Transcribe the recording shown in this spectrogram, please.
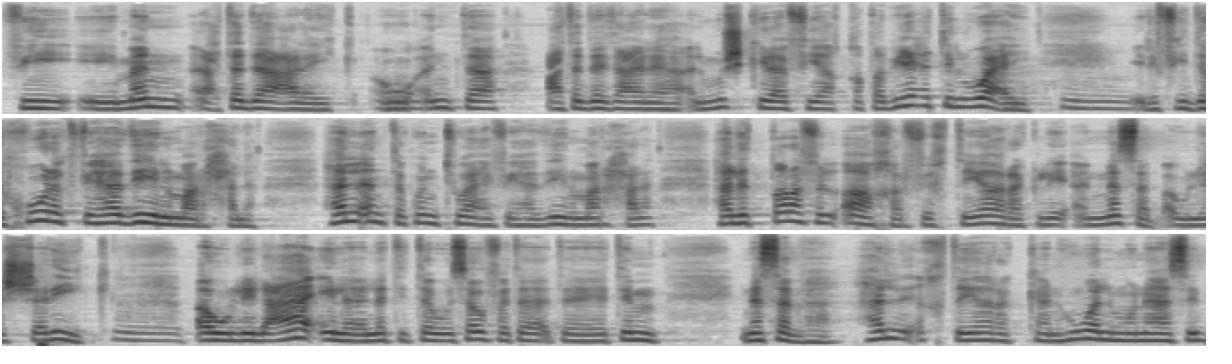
في من اعتدى عليك أو مم. أنت اعتديت عليها المشكلة في طبيعة الوعي اللي في دخولك في هذه المرحلة هل أنت كنت واعي في هذه المرحلة هل الطرف الآخر في اختيارك للنسب أو للشريك مم. أو للعائلة التي سوف يتم نسبها هل اختيارك كان هو المناسب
